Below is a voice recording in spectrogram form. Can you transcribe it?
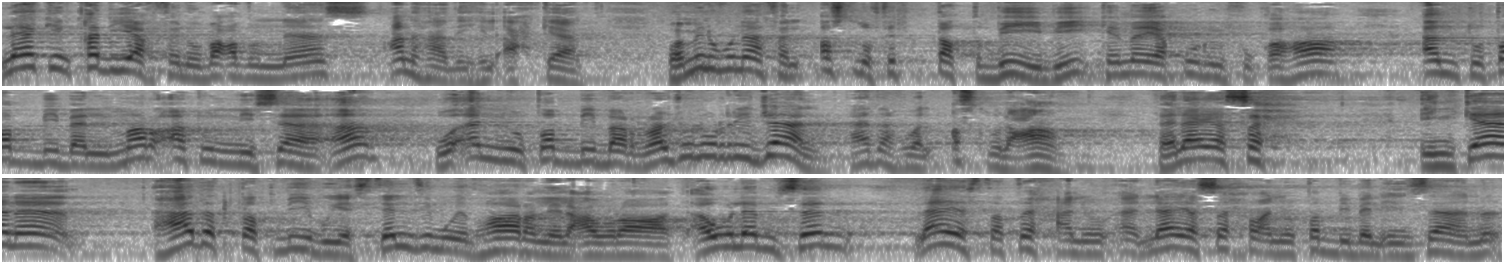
لكن قد يغفل بعض الناس عن هذه الأحكام. ومن هنا فالأصل في التطبيب كما يقول الفقهاء أن تطبب المرأة النساء وأن يطبب الرجل الرجال. هذا هو الأصل العام. فلا يصح. إن كان هذا التطبيب يستلزم إظهارا للعورات أو لمسا لا يستطيع أن لا يصح أن يطبب الإنسان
